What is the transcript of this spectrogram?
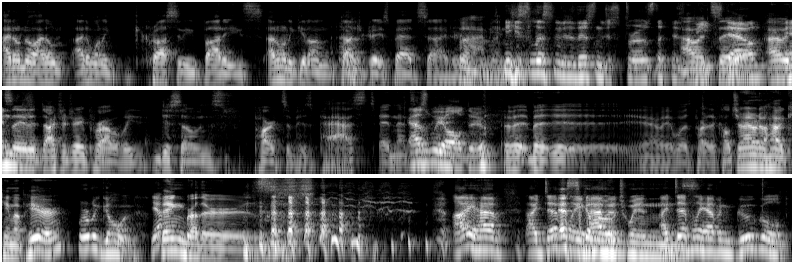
I don't know. I don't. I don't want to cross any bodies. I don't want to get on Dr. Dre's bad side or Well, I mean, He's listening to this and just throws the, his I would beats say down. I would and, say that Dr. Dre probably disowns parts of his past, and that's as we all do. But, but uh, you know, it was part of the culture. I don't know how it came up here. Where are we going? Yep. Bang Brothers. I have. I definitely Eskimo haven't. twins. I definitely haven't Googled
